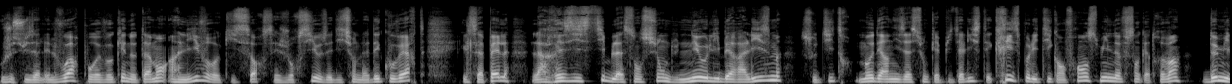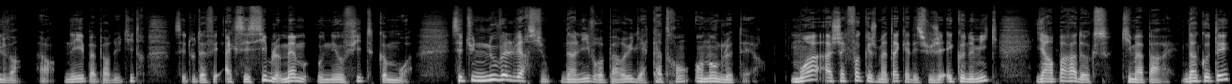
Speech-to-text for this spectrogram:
où je suis allé le voir pour évoquer notamment un livre qui sort ces jours-ci aux éditions de la Découverte. Il s'appelle La résistible ascension du néolibéralisme, sous-titre Modernisation capitaliste et crise politique en France 1980-2020. Alors, n'ayez pas peur du titre, c'est tout à fait accessible, même aux néophytes comme moi. C'est une nouvelle version d'un livre paru il y a 4 ans en Angleterre. Moi, à chaque fois que je m'attaque à des sujets économiques, il y a un paradoxe qui m'apparaît. D'un côté,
